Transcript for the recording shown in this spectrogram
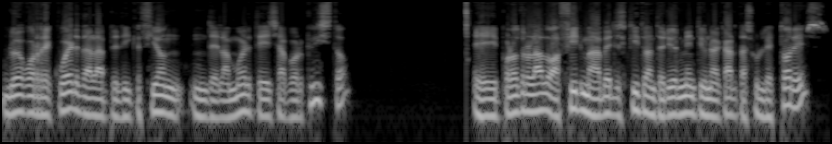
luego recuerda la predicación de la muerte hecha por Cristo, eh, por otro lado afirma haber escrito anteriormente una carta a sus lectores,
